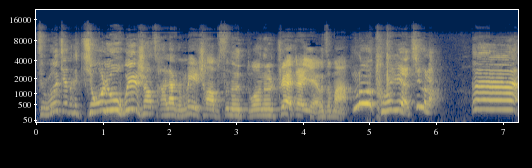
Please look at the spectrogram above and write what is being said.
走人家那个交流会上，咱俩个卖唱不是能多能赚点银子吗？路途远近了。嗯，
